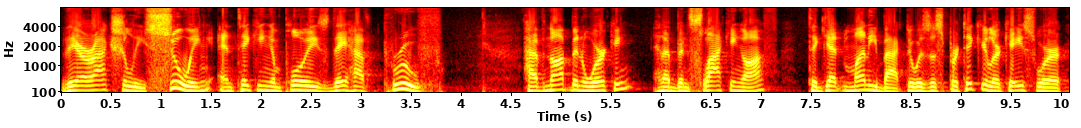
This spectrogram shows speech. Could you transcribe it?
They are actually suing and taking employees they have proof have not been working and have been slacking off to get money back. There was this particular case where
